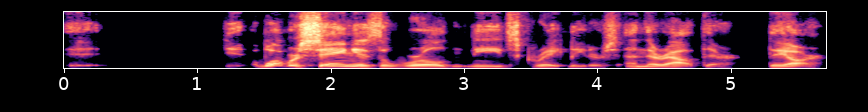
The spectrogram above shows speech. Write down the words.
it, what we're saying is the world needs great leaders and they're out there they are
